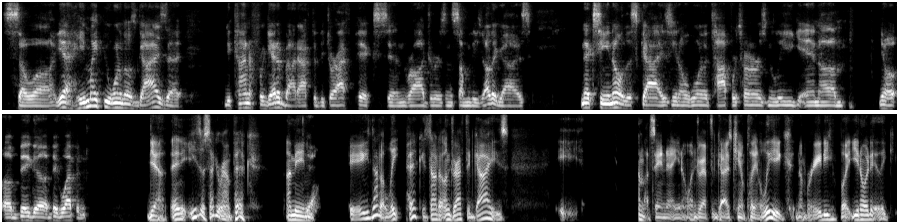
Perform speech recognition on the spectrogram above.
So, uh, yeah, he might be one of those guys that you kind of forget about after the draft picks and Rodgers and some of these other guys next thing you know, this guy's you know one of the top returners in the league, and um, you know a big uh, big weapon. Yeah, and he's a second round pick. I mean, Yeah. he's not a late pick. He's not an undrafted guy. He's. he- I'm not saying that you know undrafted guys can't play in the league, number eighty, but you know what? Like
